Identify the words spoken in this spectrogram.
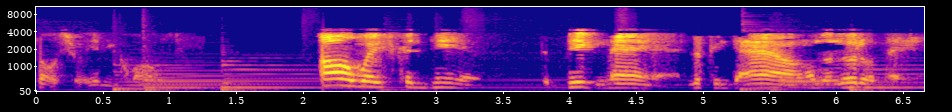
social inequality. Always condemned the big man looking down on the little man.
